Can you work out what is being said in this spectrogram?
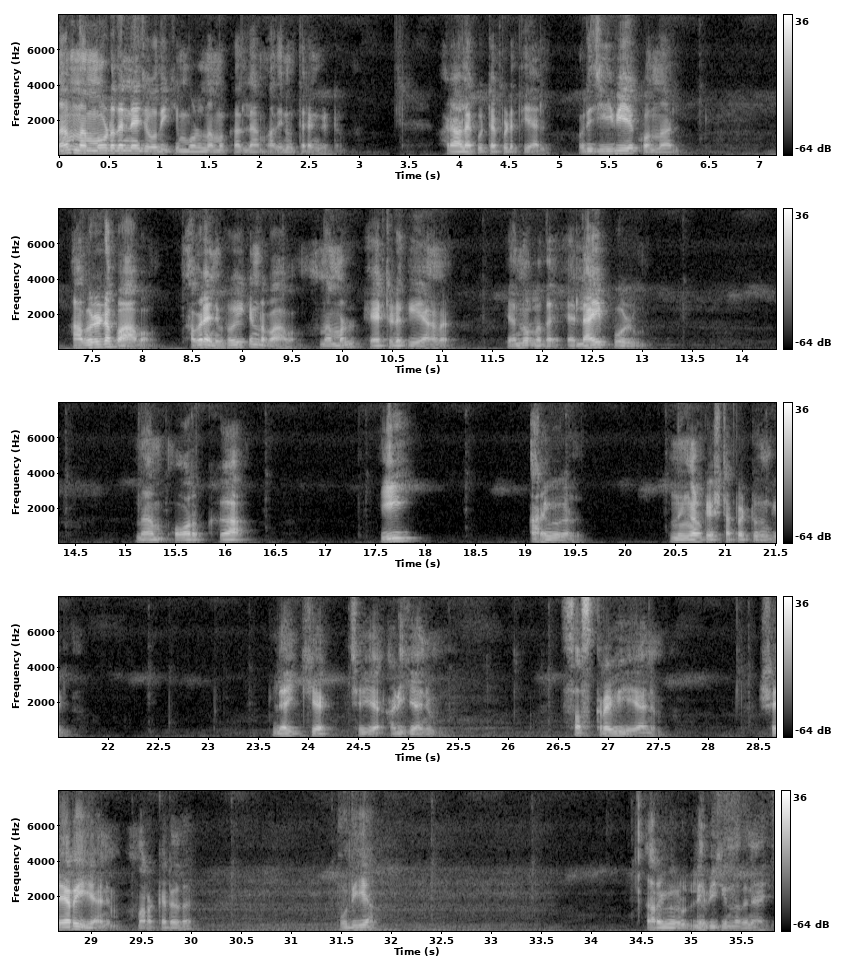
നാം നമ്മോട് തന്നെ ചോദിക്കുമ്പോൾ നമുക്കെല്ലാം അതിനുത്തരം കിട്ടും. ഒരാളെ കുറ്റപ്പെടുത്തിയാൽ ഒരു ജീവിയെ കൊന്നാൽ അവരുടെ പാപം അവരനുഭവിക്കേണ്ട പാപം നമ്മൾ ഏറ്റെടുക്കുകയാണ് എന്നുള്ളത് എല്ലായ്പ്പോഴും നാം ഓർക്കുക. ഈ അറിവുകൾ നിങ്ങൾക്ക് ഇഷ്ടപ്പെട്ടുവെങ്കിൽ ലൈക്ക് ചെയ്യുക അടിക്കാനും സബ്സ്ക്രൈബ് ചെയ്യാനും ഷെയർ ചെയ്യാനും മറക്കരുത്. പുതിയ അറിവുകൾ ലഭിക്കുന്നതിനായി.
